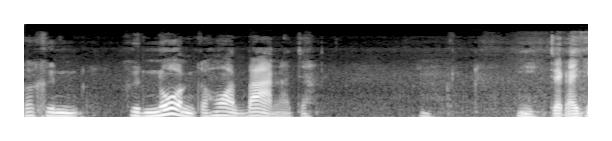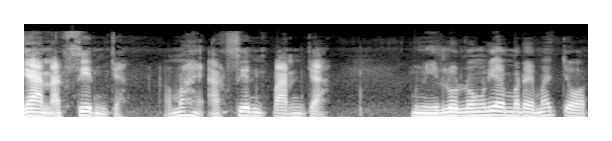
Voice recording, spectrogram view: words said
ก็ขึ้นขึ้นโน่นก็ฮอดบ้านนะจ้ะนี่จักรยานอักเส้นจ้ะเอามาให้อักเส้นปันจ้ะมันนี้รถโรงเรียนมาได้มาจอด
